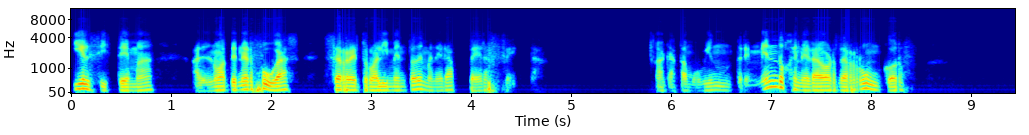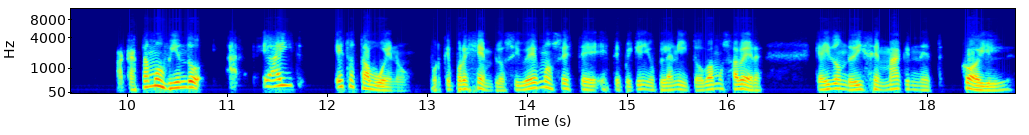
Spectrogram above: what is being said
y el sistema, al no tener fugas, se retroalimenta de manera perfecta. Acá estamos viendo un tremendo generador de Runcorf. Acá estamos viendo, ah, esto está bueno, porque por ejemplo, si vemos este, este pequeño planito, vamos a ver que ahí donde dice Magnet Coil,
